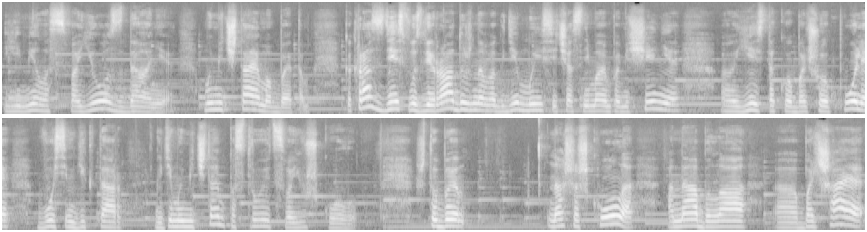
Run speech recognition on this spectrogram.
и имела свое здание. Мы мечтаем об этом. Как раз здесь, возле Радужного, где мы сейчас снимаем помещение, э, есть такое большое поле, 8 гектар, где мы мечтаем построить свою школу. Чтобы наша школа, она была э, большая,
